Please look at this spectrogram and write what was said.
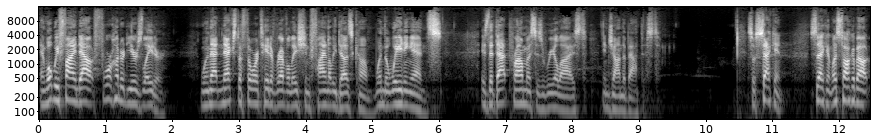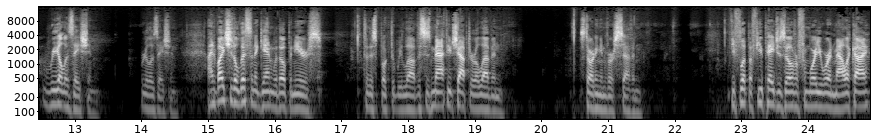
And what we find out 400 years later, when that next authoritative revelation finally does come, when the waiting ends, is that that promise is realized in John the Baptist. So, second, second, let's talk about realization realization. I invite you to listen again with open ears to this book that we love. This is Matthew chapter 11, starting in verse 7. If you flip a few pages over from where you were in Malachi,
